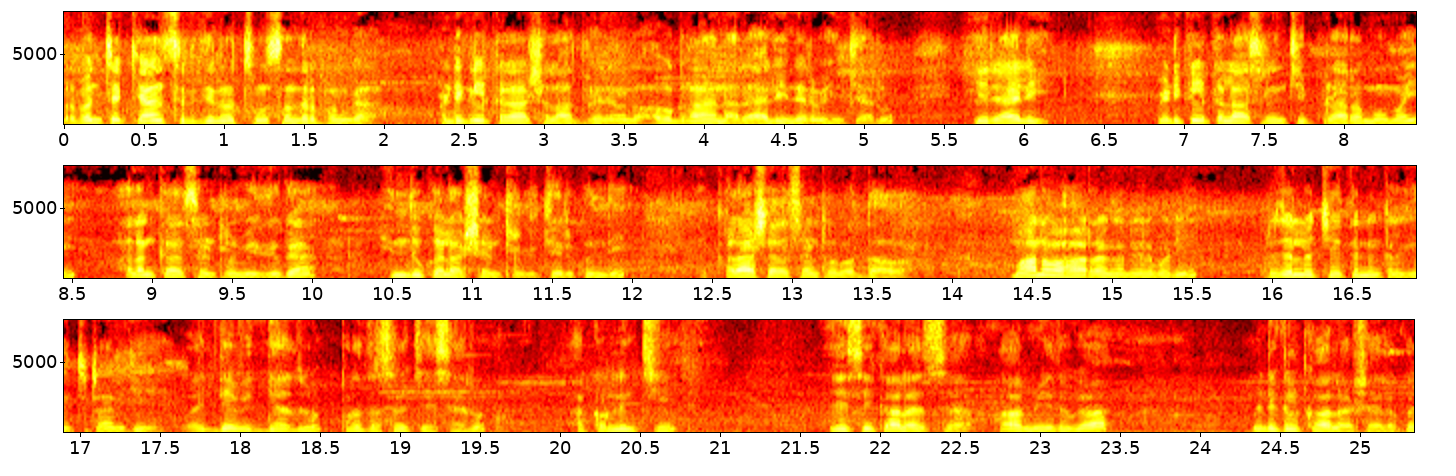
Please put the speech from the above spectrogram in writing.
ప్రపంచ క్యాన్సర్ దినోత్సవం సందర్భంగా మెడికల్ కళాశాల ఆధ్వర్యంలో అవగాహన ర్యాలీ నిర్వహించారు. ఈ ర్యాలీ మెడికల్ కళాశాల నుంచి ప్రారంభమై అలంకార సెంటర్ మీదుగా హిందూ కళా సెంటర్కి చేరుకుంది. కళాశాల సెంటర్ వద్ద మానవహారంగా నిలబడి ప్రజల్లో చైతన్యం కలిగించడానికి వైద్య విద్యార్థులు ప్రదర్శన చేశారు. అక్కడి నుంచి ఏసీ కళాశాల మీదుగా మెడికల్ కళాశాలకు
